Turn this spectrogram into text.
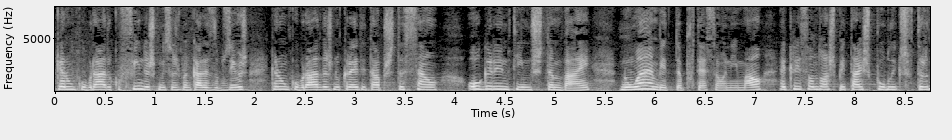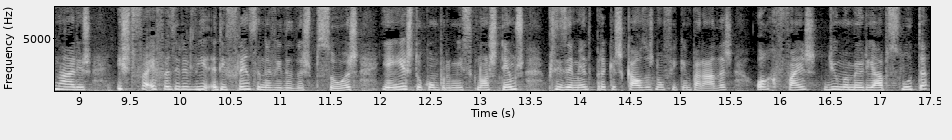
que eram cobradas, com o fim das comissões bancárias abusivas que eram cobradas no crédito à prestação. Ou garantimos também, no âmbito da proteção animal, a criação de hospitais públicos veterinários. Isto é fazer a, diferença na vida vida das pessoas e é este o compromisso que nós temos, precisamente para que as causas não fiquem paradas ou reféns de uma maioria absoluta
